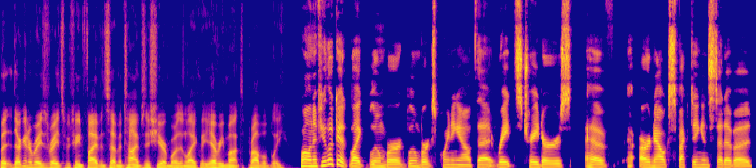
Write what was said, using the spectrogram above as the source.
but they're going to raise rates between five and seven times this year, more than likely, every month probably. Well, and if you look at like Bloomberg, Bloomberg's pointing out that rates traders have are now expecting instead of a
